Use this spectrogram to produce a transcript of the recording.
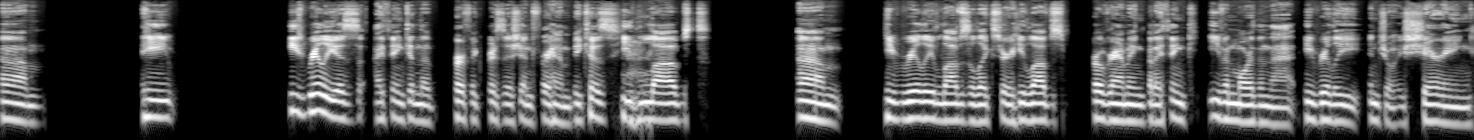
um he he really is i think in the perfect position for him because he Mhm, loves um he really loves elixir he loves programming but i think even more than that he really enjoys sharing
